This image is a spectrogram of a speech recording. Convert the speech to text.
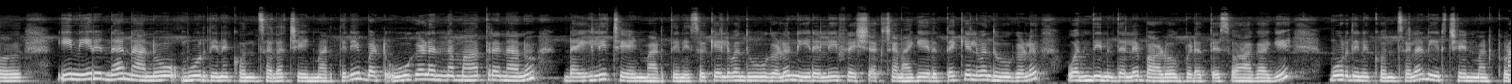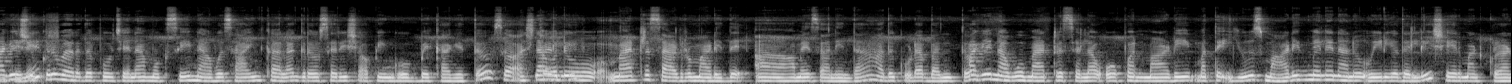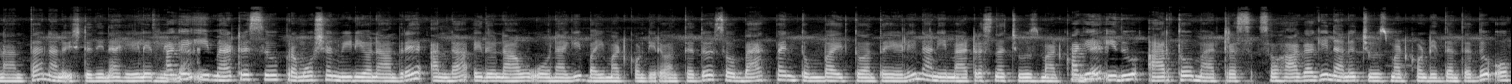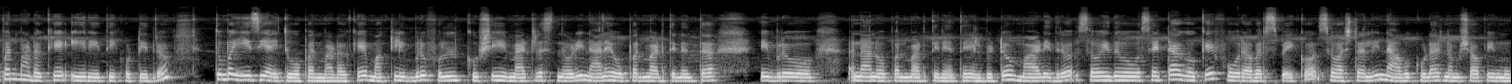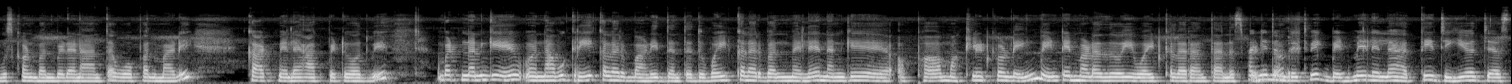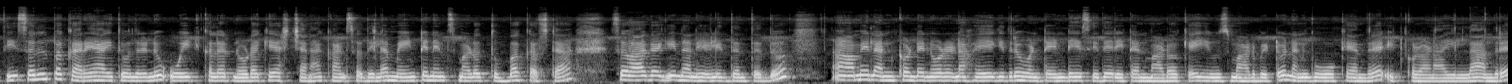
ಈ ನೀರನ್ನು ನಾನು ಮೂರು ದಿನಕ್ಕೆ ಒಂದು ಸಲ ಚೇಂಜ್ ಮಾಡ್ತೀನಿ. ಬಟ್ ಹೂಗಳನ್ನು ಮಾತ್ರ ನಾನು ಡೈಲಿ ಚೇಂಜ್ ಮಾಡ್ತೀನಿ. ಸೊ ಕೆಲವೊಂದು ಹೂಗಳು ನೀರಲ್ಲಿ ಫ್ರೆಶ್ ಆಗಿ ಚೆನ್ನಾಗೇ ಇರುತ್ತೆ. ಕೆಲವೊಂದು ಹೂಗಳು ಒಂದಿನದಲ್ಲೇ ಬಾಡೋಗ್ಬಿಡತ್ತೆ. ಸೊ ಹಾಗಾಗಿ ಮೂರು ದಿನಕ್ಕೊಂದ್ಸಲ ನೀರು ಚೇಂಜ್ ಮಾಡ್ಕೊಂಡು ಶುಕ್ರವಾರದ ಪೂಜೆನ ಮುಗಿಸಿ ನಾವು ಸಾಯಂಕಾಲ ಗ್ರೋಸರಿ ಶಾಪಿಂಗ್ ಹೋಗ್ಬೇಕಾಗಿತ್ತು. ಸೊ ಅಷ್ಟು ಒಂದು ಮ್ಯಾಟ್ರೆಸ್ ಆರ್ಡರ್ ಮಾಡಿದ್ದೆ ಅಮೆಝಾನಿಂದ ಅದು ಕೂಡ ಬಂತು. ಹಾಗೆ ನಾವು ಮ್ಯಾಟ್ರೆಸ್ ಎಲ್ಲ ಓಪನ್ ಮಾಡಿ ಮತ್ತೆ ಯೂಸ್ ಮಾಡಿದ್ಮೇಲೆ ನಾನು ವಿಡಿಯೋದಲ್ಲಿ ಶೇರ್ ಮಾಡ್ಕೊಳ್ಳೋಣ ಅಂತ ನಾನು ಇಷ್ಟು ದಿನ ಹೇಳಿರ್ಲಿಲ್ಲ. ಹಾಗೆ ಈ ಮ್ಯಾಟ್ರೆಸ್ ಪ್ರಮೋಷನ್ ವಿಡಿಯೋನ ಅಂದ್ರೆ ಅಲ್ಲ ಇದು ನಾವು ಓನ್ ಆಗಿ ಬೈ ಮಾಡ್ಕೊಂಡಿರೋವಂಥದ್ದು ಸೊ ಬ್ಯಾಕ್ ಪೈನ್ ತುಂಬಾ ಇತ್ತು ಅಂತ ಹೇಳಿ ನಾನು ಈ ಮ್ಯಾಟ್ರೆಸ್ ನ ಚೂಸ್ ಮಾಡ್ಕೊಂಡೆ. ಇದು ಆರ್ಥೋ ಮ್ಯಾಟ್ರೆಸ್ ಸೊ ಹಾಗಾಗಿ ನಾನು ಚೂಸ್ ಮಾಡ್ಕೊಂಡಿದ್ದಂಥದ್ದು ಓಪನ್ ಮಾಡೋಕೆ ಈ ರೀತಿ ಕೊಟ್ಟಿದ್ರು. ತುಂಬ ಈಸಿ ಆಯಿತು ಓಪನ್ ಮಾಡೋಕ್ಕೆ ಮಕ್ಕಳಿಬ್ಬರು ಫುಲ್ ಖುಷಿ ಮ್ಯಾಟ್ರೆಸ್ ನೋಡಿ ನಾನೇ ಓಪನ್ ಮಾಡ್ತೀನಿ ಅಂತ ಇಬ್ಬರು ನಾನು ಓಪನ್ ಮಾಡ್ತೀನಿ ಅಂತ ಹೇಳಿಬಿಟ್ಟು ಮಾಡಿದರು. ಸೊ ಇದು ಸೆಟ್ ಆಗೋಕ್ಕೆ ಫೋರ್ ಅವರ್ಸ್ ಬೇಕು. ಸೊ ಅಷ್ಟರಲ್ಲಿ ನಾವು ಕೂಡ ನಮ್ಮ ಶಾಪಿಂಗ್ ಮುಗಿಸ್ಕೊಂಡು ಬಂದುಬಿಡೋಣ ಅಂತ ಓಪನ್ ಮಾಡಿ ಕಾರ್ಟ್ ಮೇಲೆ ಹಾಕ್ಬಿಟ್ಟು ಹೋದ್ವಿ. ಬಟ್ ನನಗೆ ನಾವು ಗ್ರೇ ಕಲರ್ ಮಾಡಿದ್ದಂಥದ್ದು ವೈಟ್ ಕಲರ್ ಬಂದ ಮೇಲೆ ನನಗೆ ಅಪ್ಪ ಮಕ್ಳು ಇಟ್ಕೊಂಡು ಹೆಂಗೆ ಮೇಂಟೈನ್ ಮಾಡೋದು ಈ ವೈಟ್ ಕಲರ್ ಅಂತ ಅನ್ನಿಸ್ಬಿಟ್ಟು ನಮ್ಮ ಪೃಥ್ವಿಗೆ ಬೆಡ್ ಮೇಲೆಲ್ಲ ಹತ್ತಿ ಜಿಗಿಯೋದು ಜಾಸ್ತಿ. ಸ್ವಲ್ಪ ಕರೆ ಆಯಿತು ಅಂದ್ರೂ ವೈಟ್ ಕಲರ್ ನೋಡೋಕ್ಕೆ ಅಷ್ಟು ಚೆನ್ನಾಗಿ ಕಾಣಿಸೋದಿಲ್ಲ. ಮೇಂಟೆನೆನ್ಸ್ ಮಾಡೋದು ತುಂಬ ಕಷ್ಟ. ಸೊ ಹಾಗಾಗಿ ನಾನು ಹೇಳಿದ್ದಂಥದ್ದು ಆಮೇಲೆ ಅಂದ್ಕೊಂಡೆ ನೋಡೋಣ ಹೇಗಿದ್ರು ಒಂದು ಟೆನ್ ಡೇಸ್ ಇದೆ ರಿಟರ್ನ್ ಮಾಡೋಕ್ಕೆ ಯೂಸ್ ಮಾಡಿಬಿಟ್ಟು ನನಗೂ ಓಕೆ ಅಂದರೆ ಇಟ್ಕೊಳ್ಳೋಣ. ಇಲ್ಲ ಅಂದರೆ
